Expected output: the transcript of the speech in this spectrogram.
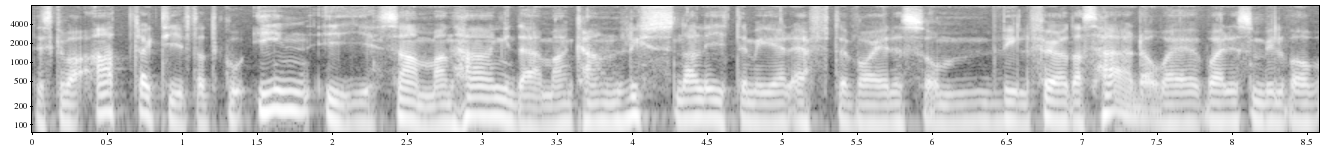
det ska vara attraktivt att gå in i sammanhang där man kan lyssna lite mer efter vad är det som vill födas här då? Vad är, vad är det som vill vara,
